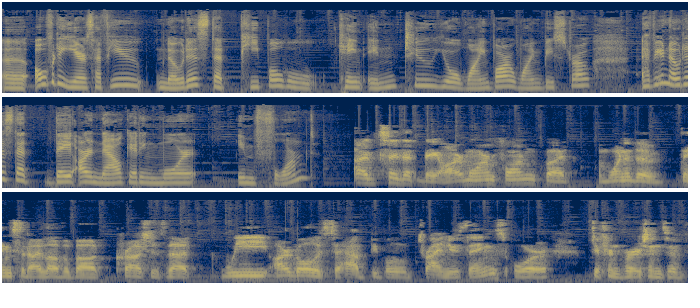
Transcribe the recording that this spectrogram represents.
uh, over the years, have you noticed that people who came into your wine bar, wine bistro, have you noticed that they are now getting more informed? I'd say that they are more informed, but one of the things that I love about Crush is that we, our goal is to have people try new things or different versions of,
